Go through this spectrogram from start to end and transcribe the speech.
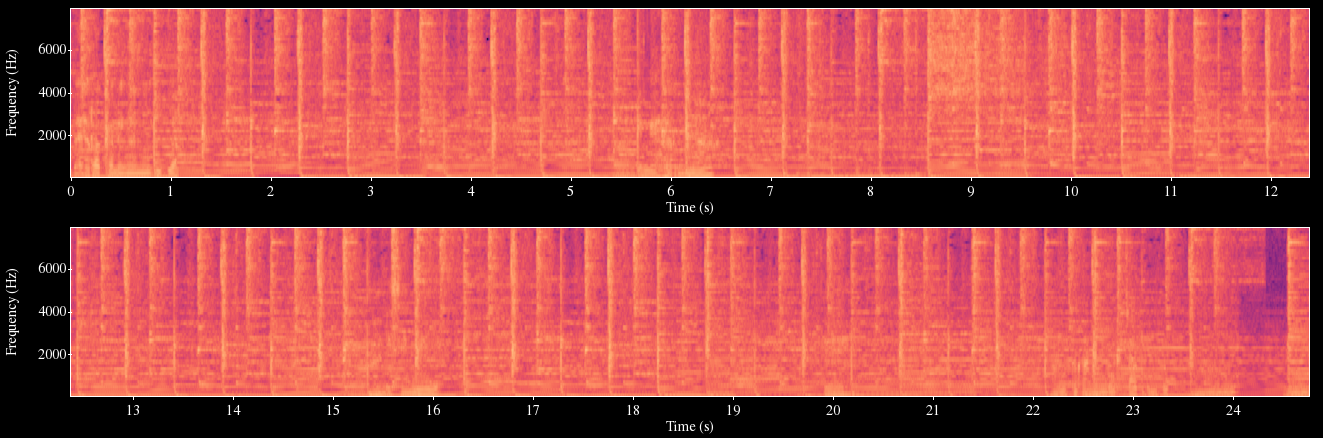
daerah telinganya juga. Nah, di lehernya. Nah di sini. Oke. Lalu tekan cat untuk mm, mm,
